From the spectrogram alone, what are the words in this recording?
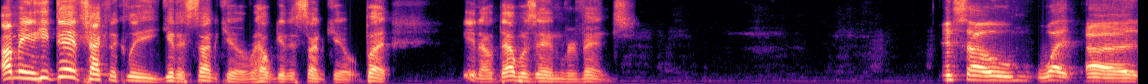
I mean, he did technically get his son killed, help get his son killed, but you know that was in revenge. And so, what uh,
